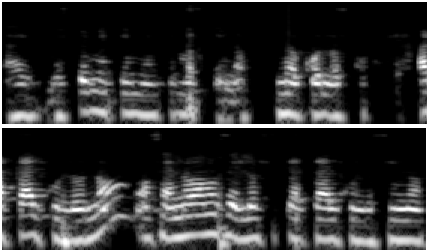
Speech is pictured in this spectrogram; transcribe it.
ay, me estoy metiendo en temas que no, no conozco, a cálculo, ¿no? O sea, no vamos de lógica a cálculo, sino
